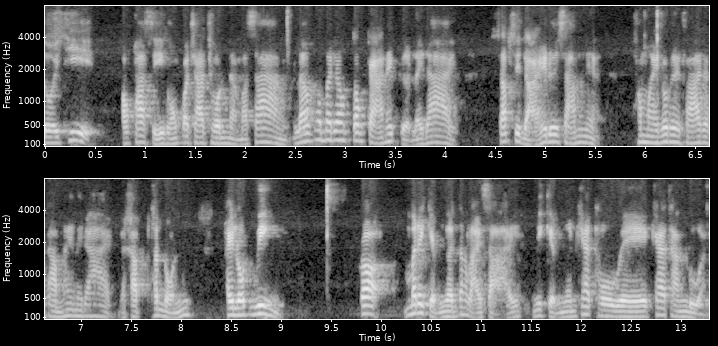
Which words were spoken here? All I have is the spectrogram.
โดยที่เอาภาษีของประชาชนนะมาสร้าง แล้วก็ไม่ต้องต้องการให้เกิดรายได้ซับซิดายให้ด้วยซ้ำเนี่ยทำไมรถไฟฟ้าจะทำให้ไม่ได้นะครับ ถนนให้รถวิ่ง ก็ไม่ได้เก็บเงินตั้งหลายสาย มีเก็บเงินแค่โทเวแค่ทางด่วน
